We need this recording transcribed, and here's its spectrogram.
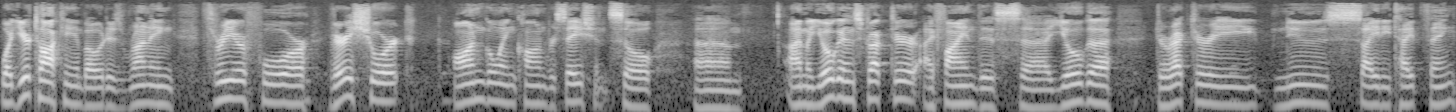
what you're talking about is running three or four very short, ongoing conversations. So um, I'm a yoga instructor. I find this uh, yoga directory news sitey type thing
